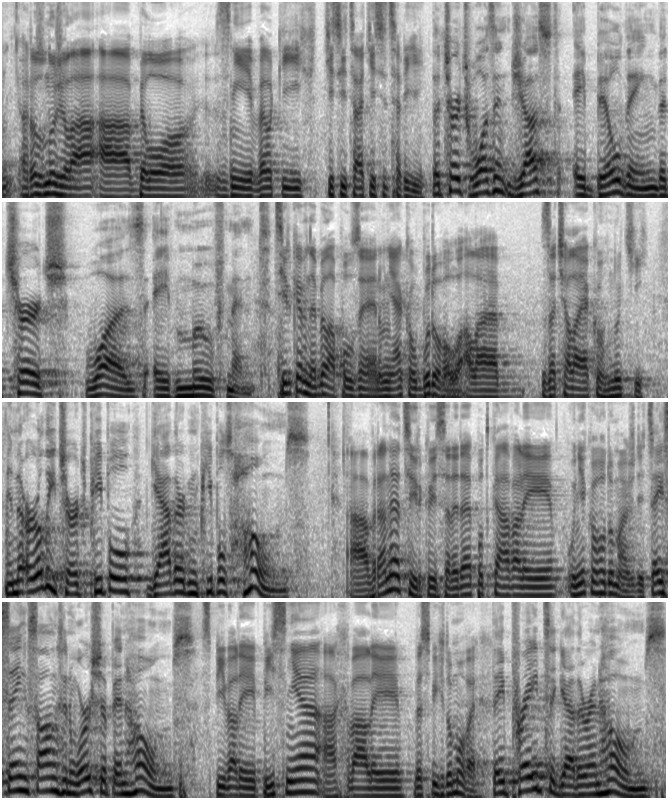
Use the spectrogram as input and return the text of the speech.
uh, rozmnožila a bylo z ní velkých tisíce a tisíce lidí. The church wasn't just a building, the church was a movement. Církev nebyla pouze jenom nějakou budovou, ale začala jako hnutí. In the early church, people gathered in people's homes. A v rané církvi se lidé potkávali u někoho doma vždycky. They sang songs and worship in homes. Zpívali písně a chváli ve svých domovech. They prayed together in homes.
